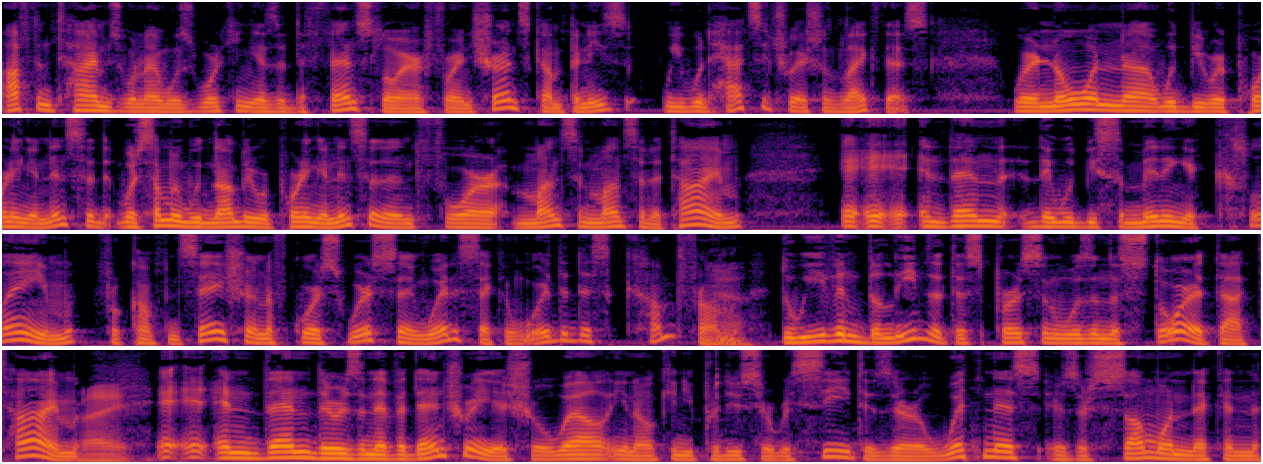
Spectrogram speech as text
Oftentimes, when I was working as a defense lawyer for insurance companies, we would have situations like this where no one uh, would be reporting an incident, where someone would not be reporting an incident for months and months at a time. And then they would be submitting a claim for compensation. Of course, we're saying, wait a second, where did this come from? Do we even believe that this person was in the store at that time? Right. And then there's an evidentiary issue. Well, you know, can you produce a receipt? Is there a witness? Is there someone that can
